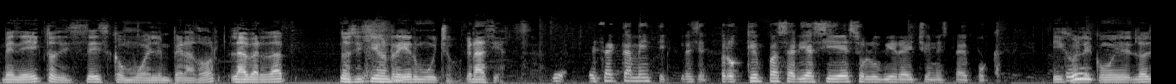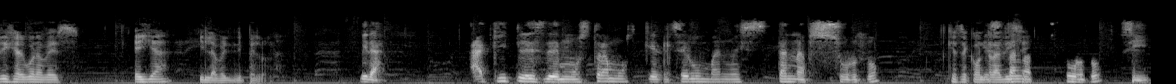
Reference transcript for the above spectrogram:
Benedicto XVI como el emperador, la verdad, nos hicieron reír mucho. Gracias. Exactamente, gracias. Pero ¿qué pasaría si eso lo hubiera hecho en esta época? Híjole, Mm. como lo dije alguna vez, ella y la Britney Pelona. Mira, aquí les demostramos que el ser humano es tan absurdo Que se es contradice. tan absurdo, sí.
